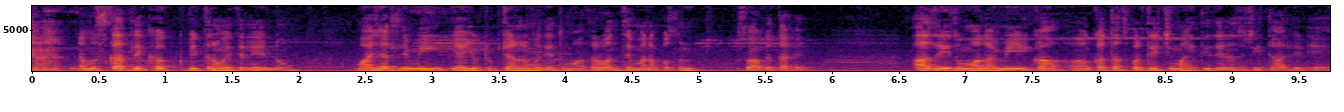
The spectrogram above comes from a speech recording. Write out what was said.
नमस्कार लेखक मित्रमैत्रिणींनो. माझ्यातले मी या यूट्यूब चॅनलमध्ये तुम्हा सर्वांचे मनापासून स्वागत आहे. आजही तुम्हाला मी एका कथा स्पर्धेची माहिती देण्यासाठी इथं आलेली आहे.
